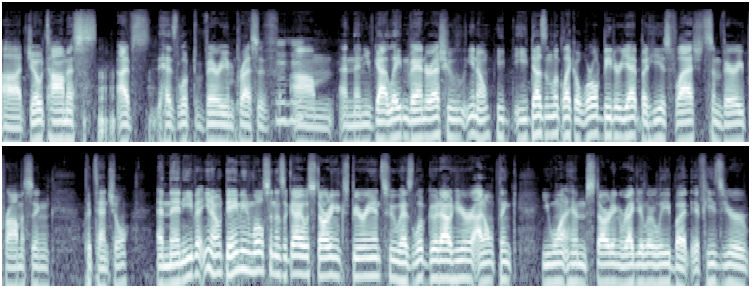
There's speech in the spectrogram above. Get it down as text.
Uh, Joe Thomas I've, has looked very impressive. Mhm. Um, and then you've got Leighton Vander Esch, who, you know, he, he doesn't look like a world beater yet, but he has flashed some very promising potential. And then even, you know, Damien Wilson is a guy with starting experience who has looked good out here. I don't think you want him starting regularly, but if he's your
